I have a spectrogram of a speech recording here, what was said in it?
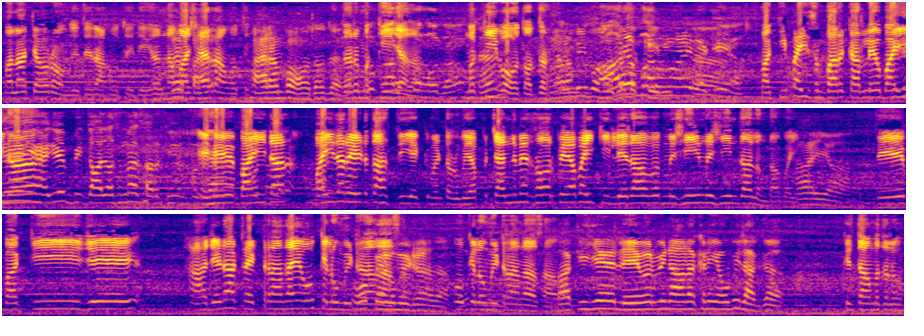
ਬਲਾ ਚੌਰ ਆਉਂਦੇ ਤੇ ਰਾਹੋਂ ਤੇ ਦੇਖ ਨਵਾਂ ਸ਼ਹਿਰ ਰਾਹੋਂ ਤੇ। ਆਰਮ ਬਹੁਤ ਉਧਰ। ਉਧਰ ਮੱਕੀ ਜ਼ਿਆਦਾ। ਬਹੁਤ ਆ। ਮੱਕੀ ਬਹੁਤ ਉਧਰ। ਆਰਮ ਵੀ ਬਹੁਤ ਸਾਰੇ ਆ, ਮੱਕੀ ਫਾਰਮ ਵੀ। ਵਾਲੇ ਬੈਠੇ ਆ। ਬਾਕੀ ਭਾਈ ਸੰਪਰਕ ਕਰ ਲਿਓ ਬਾਈ ਇਹ ਨਾਲ। ਹੈਗੇ ਵੀ 10 ਮੈਂ ਸਰਖੀਆਂ ਇਹ ਬਾਈ ਦਾ ਬਾਈ ਦਾ ਰੇਟ ਦੱਸਦੀ 1 ਮਿੰਟ ਰੁਪਿਆ 9500 ਰੁਪਿਆ ਭਾਈ ਕਿੱਲੇ ਦਾ ਮਸ਼ੀਨ ਮਸ਼ੀਨ ਦਾ ਲੰਦਾ ਬਾਈ। ਹਾਂ ਯਾਰ। ਤੇ ਬਾਕੀ ਜੇ ਆਹ ਜਿਹੜਾ ਟਰੈਕਟਰਾਂ ਦਾ ਹੈ ਉਹ ਕਿਲੋਮੀਟਰਾਂ ਦਾ ਹਿਸਾਬ। ਕਿਲੋਮੀਟਰਾਂ ਦਾ। ਉਹ ਕਿਲੋਮੀਟਰਾਂ ਦਾ ਹਿਸਾਬ। ਬਾਕੀ ਜੇ ਲੇਬਰ ਵੀ ਨਾਲ ਰੱਖਣੀ ਉਹ ਵੀ ਲੱਗ ਆ। ਕਿੱਦਾਂ ਮਤਲਬ?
